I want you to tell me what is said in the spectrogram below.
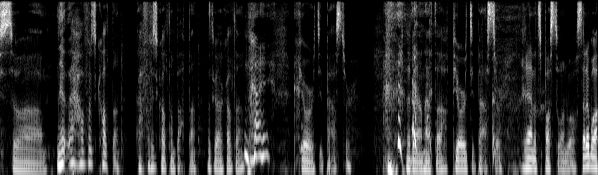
Så Nei, jeg har faktisk kalt den. Jeg har faktisk kalt den på appen. Vet du hva jeg har kalt den? Nei. Purity Pastor. Det er det han heter. Purity Pastor. Renhetspastoren vår. Så det er bra.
